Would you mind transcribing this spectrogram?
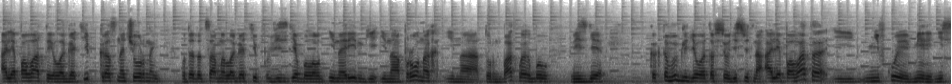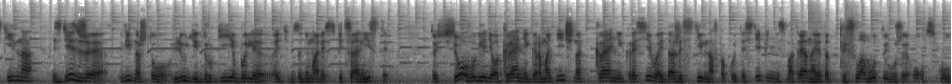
аляповатый логотип красно-черный вот этот самый логотип везде был, он и на ринге, и на пронах, и на турнбаклах был везде. Как-то выглядело это все действительно алеповато и ни в коей мере не стильно. Здесь же видно, что люди другие были, этим занимались специалисты. То есть все выглядело крайне гармонично, крайне красиво и даже стильно в какой-то степени, несмотря на этот пресловутый уже old school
